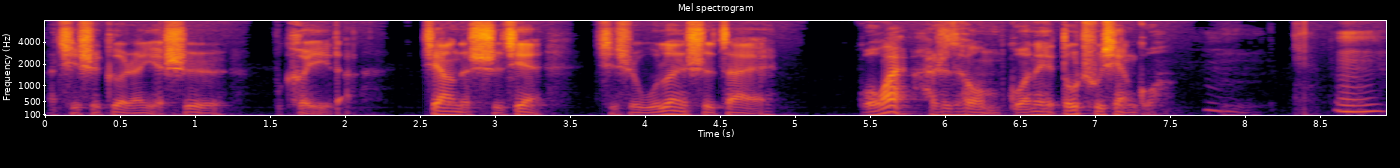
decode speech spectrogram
那其实个人也是不可以的。这样的实践其实无论是在国外还是在我们国内都出现过。嗯嗯，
